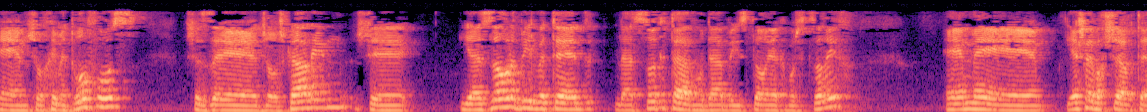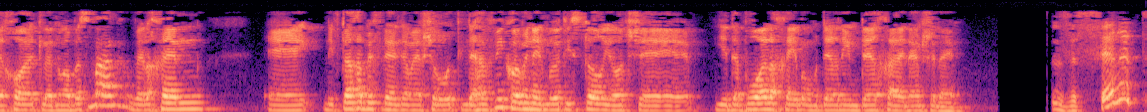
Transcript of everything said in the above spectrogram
הם שולחים את רופוס, שזה ג'ורג' קרלין, שיעזור לביל וטד לעשות את העבודה בהיסטוריה כמו שצריך. הם, אה, יש להם עכשיו את היכולת לנוע בזמן, ולכן אה, נפתחת בפניהם גם האפשרות להביא כל מיני דמויות היסטוריות שידברו על החיים המודרניים דרך העיניים שלהם. זה סרט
